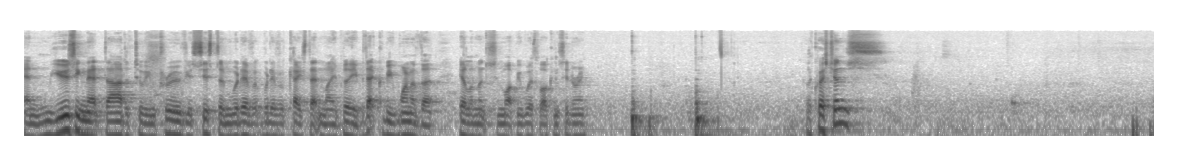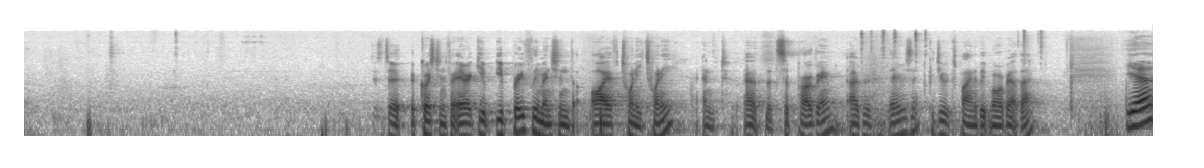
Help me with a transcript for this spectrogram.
and using that data to improve your system, whatever, whatever case that may be. But that could be one of the elements that might be worthwhile considering. Other questions? Just a, a question for Eric. You, you briefly mentioned IF 2020, and uh, that's a program over there, is it? Could you explain a bit more about that? Yeah,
